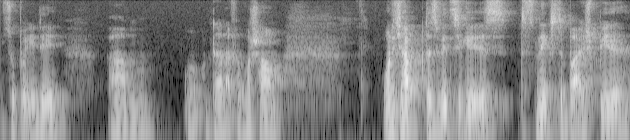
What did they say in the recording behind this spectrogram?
super Idee. Ähm, und, und, dann einfach mal schauen. Und ich habe, das Witzige ist, das nächste Beispiel,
